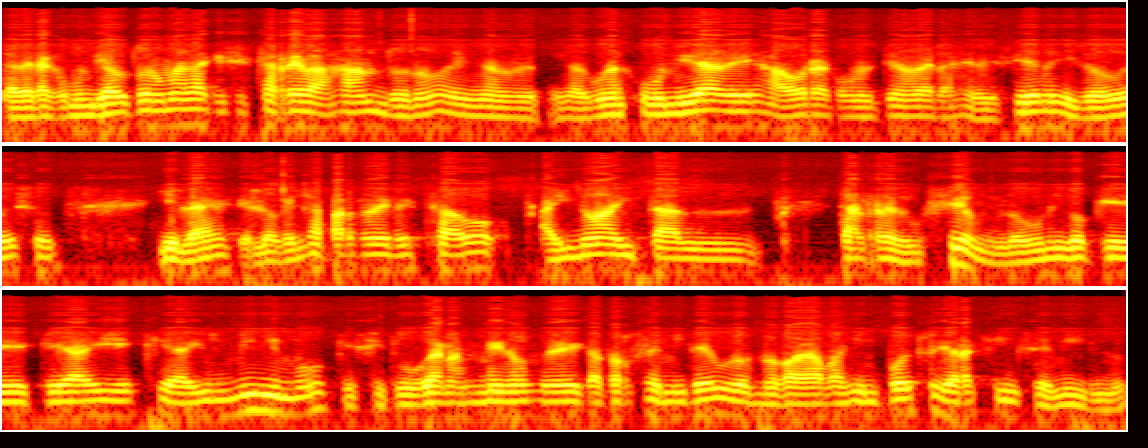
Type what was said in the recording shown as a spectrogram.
La de la comunidad autónoma es la que se está rebajando ¿no? en, algunas comunidades, ahora con el tema de las elecciones y todo eso. Y en, lo que es la parte del Estado, ahí no hay tal tal reducción. Lo único que, hay es que hay un mínimo, que si tú ganas menos de 14.000 euros no pagabas impuestos y ahora 15.000, ¿no?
